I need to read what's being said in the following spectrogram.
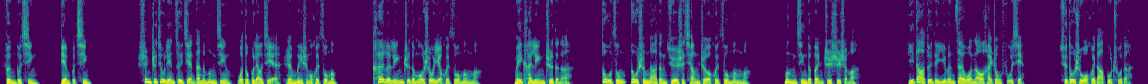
分不清，辨不清，甚至就连最简单的梦境我都不了解。人为什么会做梦？开了灵智的魔兽也会做梦吗？没开灵智的呢？斗宗、斗圣那等绝世强者会做梦吗？梦境的本质是什么？一大堆的疑问在我脑海中浮现，却都是我回答不出的。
